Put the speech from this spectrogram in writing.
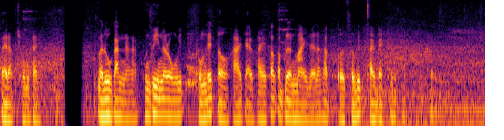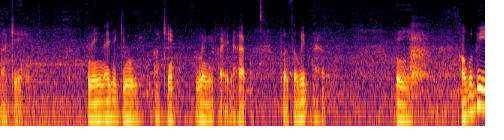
ไปรับชมกัน มาดูกันนะครับ คุณพี่นรงวิทย์ผมได้ต่อขาจ่ายไฟเข้ากับเรือนไม้แล้วนะครับ เปิดสวิตช์ไฟแบตครับ อันนี้น่าจะกินโอเคไม่มีไฟนะครับ เปิดสวิตช์นะครับนี่ของคุณพี่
